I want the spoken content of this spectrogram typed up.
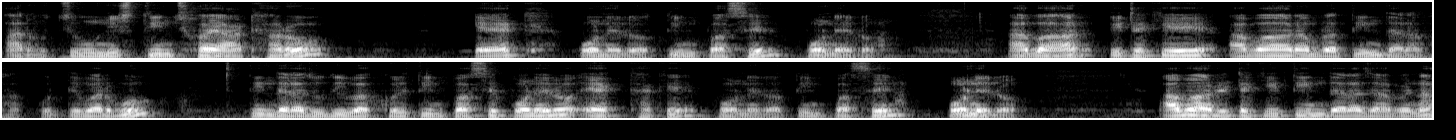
আর হচ্ছে উনিশ, তিন, ছয়, আঠারো এক, পনেরো, তিন পাশে পনেরো। আবার এটাকে আবার আমরা তিন দ্বারা ভাগ করতে পারব। তিন দ্বারা যদি ভাগ করি, তিন পাশে পনেরো, এক থাকে পনেরো, তিন পাশে পনেরো। আবার এটাকে তিন দ্বারা যাবে না,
